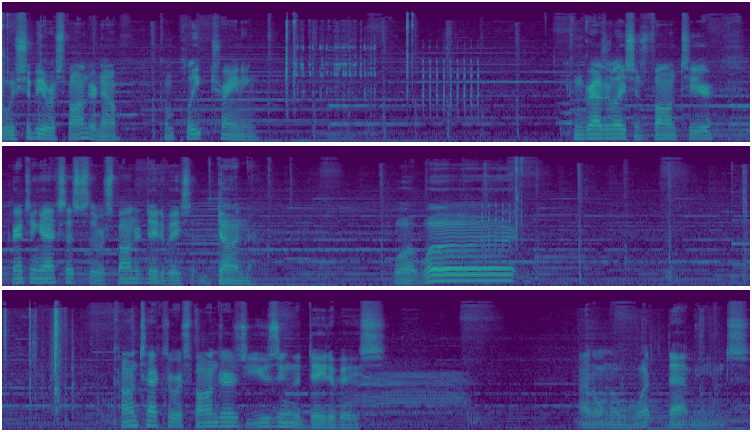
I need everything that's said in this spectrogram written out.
So we should be a responder now. Complete training. Congratulations, volunteer. Granting access to the responder database. Done. What, what? Contact the responders using the database. I don't know what that means.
